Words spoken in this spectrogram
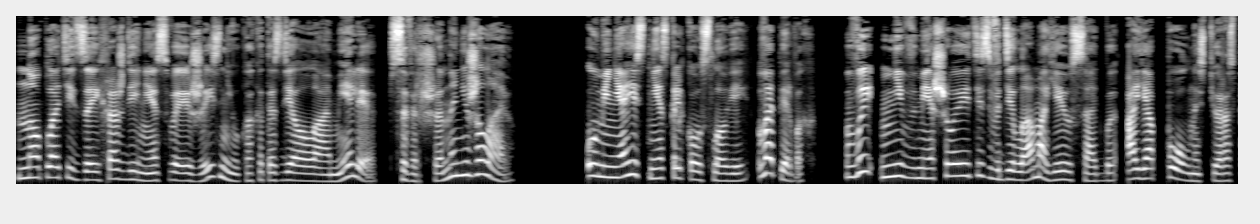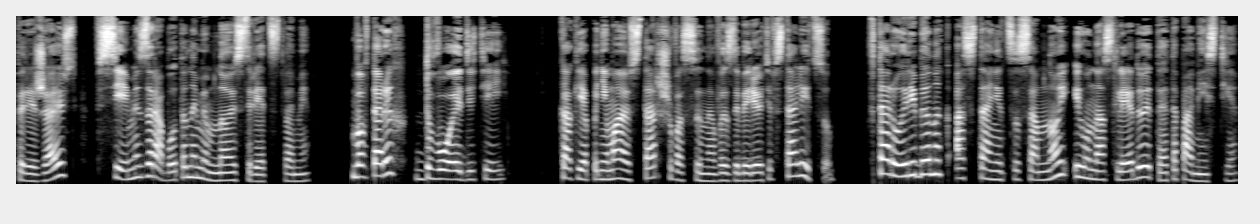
Но платить за их рождение своей жизнью, как это сделала Амелия, совершенно не желаю. У меня есть несколько условий. Во-первых, вы не вмешиваетесь в дела моей усадьбы, а я полностью распоряжаюсь всеми заработанными мною средствами. Во-вторых, двое детей. Как я понимаю, старшего сына вы заберете в столицу. Второй ребенок останется со мной и унаследует это поместье.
